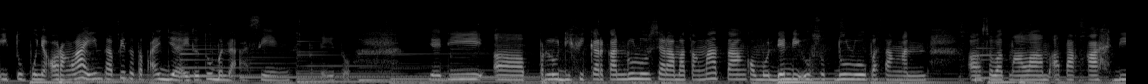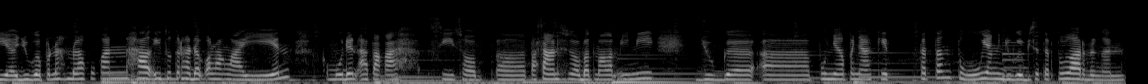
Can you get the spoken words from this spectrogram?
itu punya orang lain tapi tetap aja itu tuh benda asing seperti itu jadi uh, perlu difikirkan dulu secara matang-matang kemudian diusut dulu pasangan uh, sobat malam. Apakah dia juga pernah melakukan hal itu terhadap orang lain? Kemudian apakah si sob, uh, pasangan si sobat malam ini juga uh, punya penyakit tertentu yang juga bisa tertular dengan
